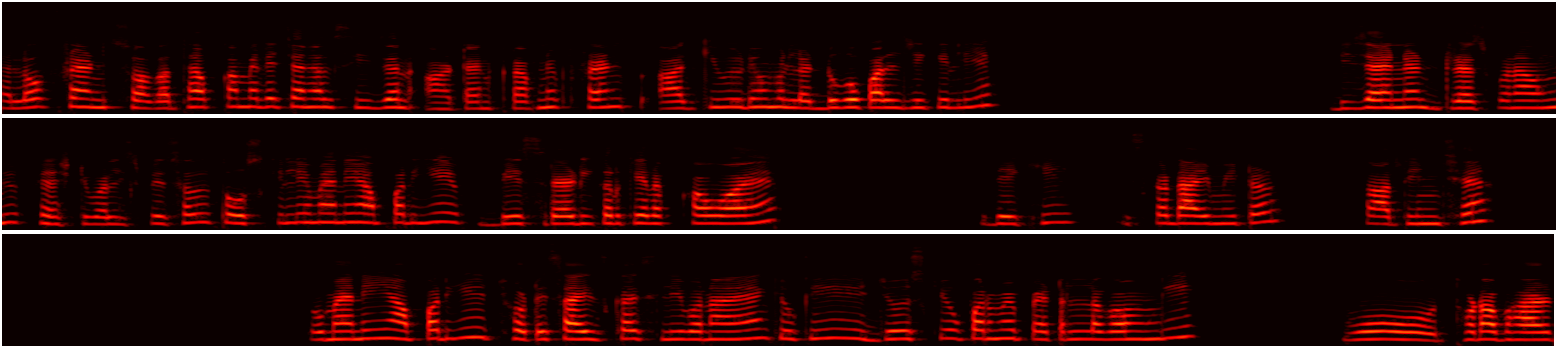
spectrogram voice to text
हेलो फ्रेंड्स, स्वागत है आपका मेरे channel season art and craft में। फ्रेंड्स, आज की वीडियो में लड्डू गोपाल जी के लिए डिज़ाइनर ड्रेस बनाऊँगी, फेस्टिवल स्पेशल। तो उसके लिए मैंने यहाँ पर ये बेस रेडी करके रखा हुआ है। देखिए, इसका डायमीटर सात इंच है। तो मैंने यहाँ पर ये छोटे साइज़ का इसलिए बनाया है क्योंकि जो इसके ऊपर मैं पैटर्न लगाऊँगी, वो थोड़ा बाहर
